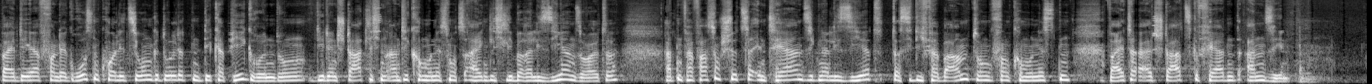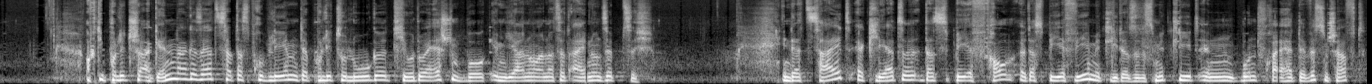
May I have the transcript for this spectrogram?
bei der von der Großen Koalition geduldeten DKP-Gründung, die den staatlichen Antikommunismus eigentlich liberalisieren sollte, hatten Verfassungsschützer intern signalisiert, dass sie die Verbeamtung von Kommunisten weiter als staatsgefährdend ansehnten. Auf die politische Agenda gesetzt hat das Problem der Politologe Theodor Eschenburg im Januar 1971. In der Zeit erklärte das, äh, das BFW-Mitglied, also das Mitglied in Bund Freiheit der Wissenschaft,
